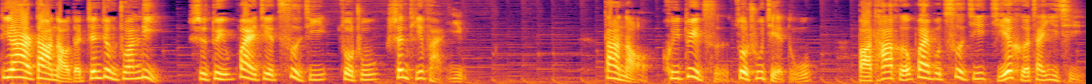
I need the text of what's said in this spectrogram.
第二大脑的真正专利是对外界刺激做出身体反应，大脑会对此做出解读，把它和外部刺激结合在一起，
